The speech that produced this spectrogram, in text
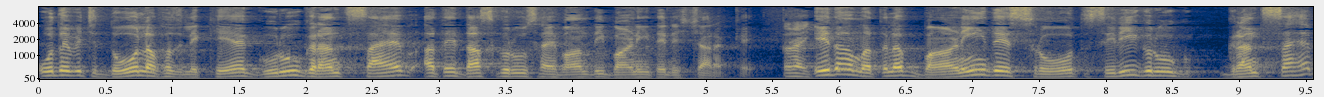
ਉਹਦੇ ਵਿੱਚ ਦੋ ਲਫ਼ਜ਼ ਲਿਖੇ ਹੈ ਗੁਰੂ ਗ੍ਰੰਥ ਸਾਹਿਬ ਅਤੇ 10 ਗੁਰੂ ਸਾਹਿਬਾਨ ਦੀ ਬਾਣੀ ਤੇ ਨਿਸ਼ਚਾ ਰੱਖੇ। ਇਹਦਾ ਮਤਲਬ ਬਾਣੀ ਦੇ ਸਰੋਤ ਸ੍ਰੀ ਗੁਰੂ ਗ੍ਰੰਥ ਸਾਹਿਬ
